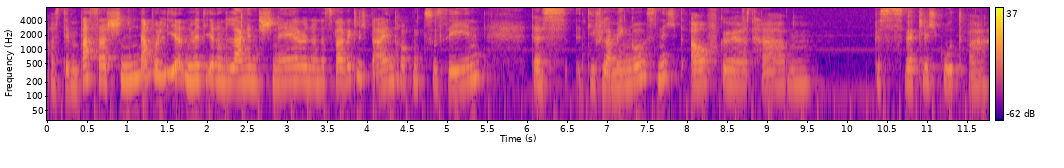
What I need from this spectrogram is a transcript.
aus dem Wasser schnabulieren mit ihren langen Schnäbeln. Und es war wirklich beeindruckend zu sehen, dass die Flamingos nicht aufgehört haben, bis es wirklich gut war.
